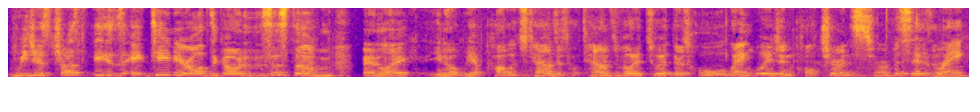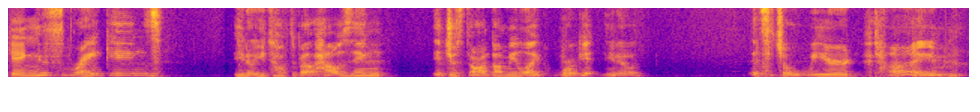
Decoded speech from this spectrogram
we just trust these 18 year olds to go into the system. And like, you know, we have college towns, there's whole towns devoted to it, there's whole language and culture and services. and, like, rankings. rankings. You know, you talked about housing. It just dawned on me like, we're getting, you know, it's such a weird time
